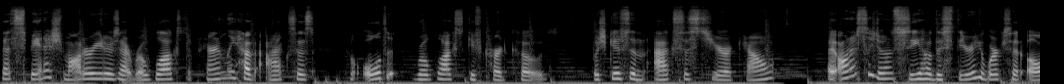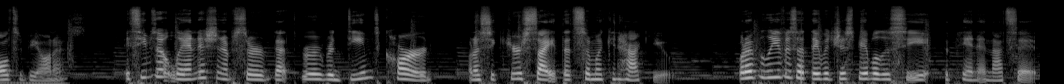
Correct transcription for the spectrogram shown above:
that Spanish moderators at Roblox apparently have access to old Roblox gift card codes, which gives them access to your account. I honestly don't see how this theory works at all, to be honest. It seems outlandish and absurd that through a redeemed card on a secure site that someone can hack you. What I believe is that they would just be able to see the pin and that's it.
